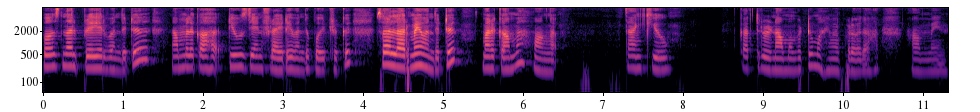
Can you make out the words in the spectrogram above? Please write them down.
பர்சனல் ப்ரேயர் வந்துட்டு நம்மளுக்காக டியூஸ்டே அண்ட் ஃப்ரைடே வந்து போயிட்டுருக்கு. ஸோ எல்லாருமே வந்துட்டு மறக்காமல் வாங்க. தேங்க்யூ கர்த்தருடைய நாமம் மட்டும் மகிமைப்படுவதாக. ஆமென்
